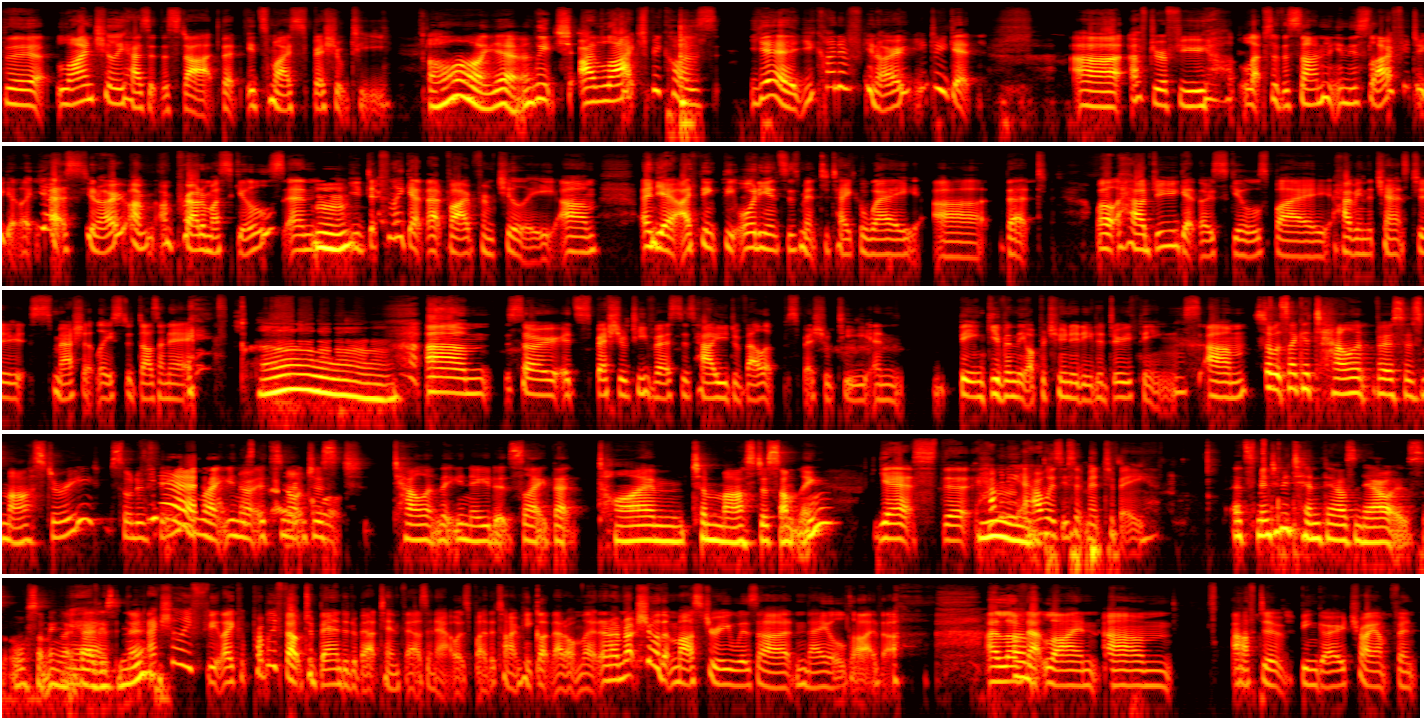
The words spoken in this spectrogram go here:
the line Chili has at the start that it's my specialty, oh, yeah. which I liked because, yeah, you kind of, you know, you do get, uh, after a few laps of the sun in this life, you do get like, yes, you know, I'm, I'm proud of my skills. And Mm. you definitely get that vibe from Chili. Um, and yeah, I think the audience is meant to take away uh, that. Well, how do you get those skills by having the chance to smash at least a dozen eggs? Oh. Um, so it's specialty versus how you develop specialty and being given the opportunity to do things. Um, So it's like a talent versus mastery sort of Yeah, thing. Like, you know, it's not just talent that you need, it's like that time to master something. yes, the how many Mm. hours is it meant to be? It's meant to be 10,000 hours or something like that, Yeah, isn't it? actually feel like probably felt to Bandit about 10,000 hours by the time he got that omelette. And I'm not sure that mastery was uh, nailed either. I love Um, that line um, after Bingo triumphant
